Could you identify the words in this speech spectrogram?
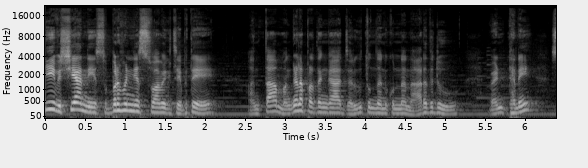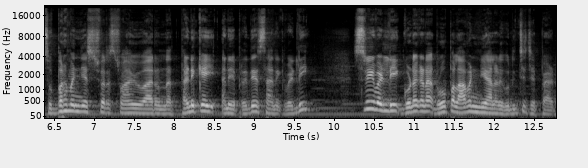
ఈ విషయాన్ని సుబ్రహ్మణ్య స్వామికి చెబితే అంతా మంగళప్రదంగా జరుగుతుందనుకున్న నారదుడు వెంటనే సుబ్రహ్మణ్యేశ్వర స్వామి వారున్న తణికై అనే ప్రదేశానికి వెళ్ళి శ్రీవల్లి గుణగణ రూపలావణ్యాలను గురించి చెప్పాడు.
